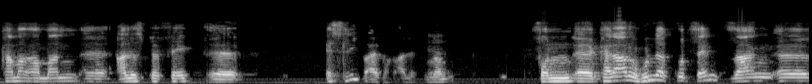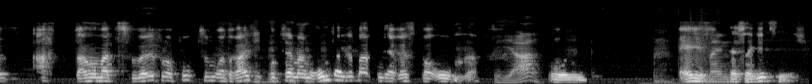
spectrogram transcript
Kameramann, äh, alles perfekt. Äh, es lief einfach alles. Und dann von, äh, keine Ahnung, 100 Prozent sagen, äh, ach, sagen wir mal 12 oder 15 oder 30 Prozent haben runtergemacht und der Rest war oben. Ne? Ja, Und ey, Ich mein- besser geht's nicht.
